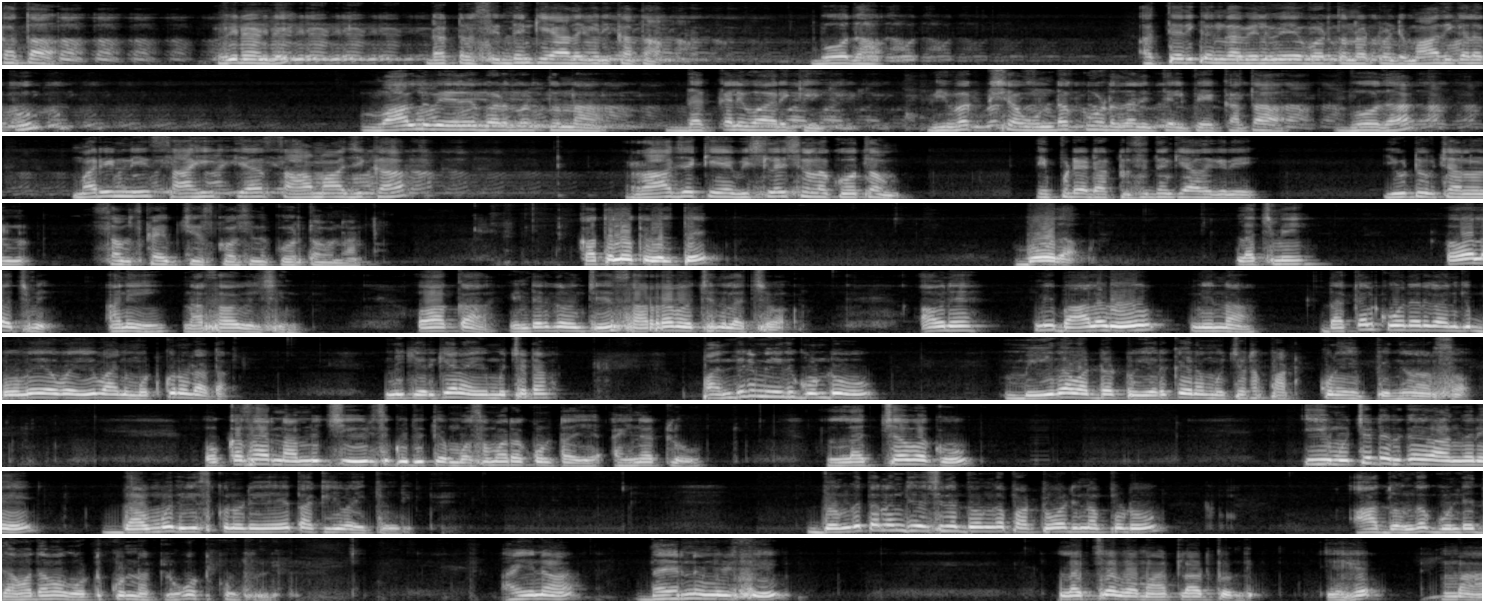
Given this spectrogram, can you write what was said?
కథ. వినండి. డాక్టర్ సిద్ధంకి యాదగిరి కథ. బోధ. అత్యధికంగా వెలివేయబడుతున్నటువంటి మాదిగలకు వాళ్ళు వేయబడుతున్న దక్కలి వారికి వివక్ష ఉండకూడదని తెలిపే కథ బోధ. మరిన్ని సాహిత్య సామాజిక రాజకీయ విశ్లేషణల కోసం ఇప్పుడే doctor Siddhamki Yadagiri YouTube channel subscribe చేసుకోవాల్సింది కోరుతా ఉన్నాను. కథలోకి వెళ్తే బోధ లక్ష్మి ఓ లక్ష్మి అని నరసవ పిలిచింది. ఓ అక్క ఇంటర్కి నుంచి సర్రని వచ్చింది లచ్చవ అవునే మీ బాలుడు నిన్న దక్కల కోనేరుగానికి బువ్వే పోయి వాడిని ముట్టుకున్నాడట. నీకు ఎరికైనా ఈ ముచ్చట? పందిరి మీది గుండు మీద పడ్డట్టు ఎరుకైన ముచ్చట పట్టుకుని చెప్పింది నరస ఒక్కసారి నమ్మించి ఈడ్చి కుదిరితే మొసమరకుంటాయి అయినట్లు లచ్చవ్వకు ఈ ముచ్చట ఎరకగానే రాగానే దమ్ము తీసుకునుడే తక్లీఫ్ అవుతుంది దొంగతనం చేసిన దొంగ పట్టుబడినప్పుడు ఆ దొంగ గుండె దమదమ కొట్టుకున్నట్లు కొట్టుకుంటుంది. అయినా ధైర్యం విడిచి లచ్చవ్వ మాట్లాడుతుంది. ఏహే మా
